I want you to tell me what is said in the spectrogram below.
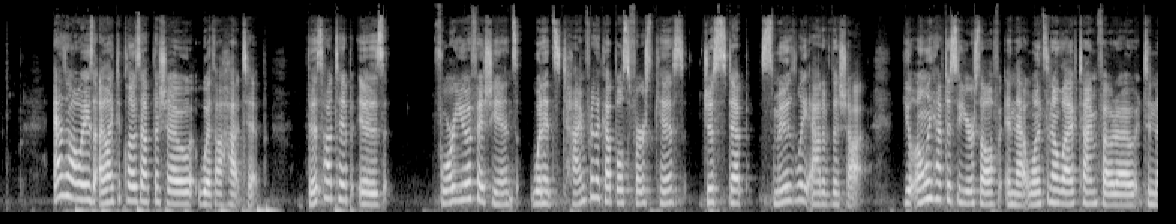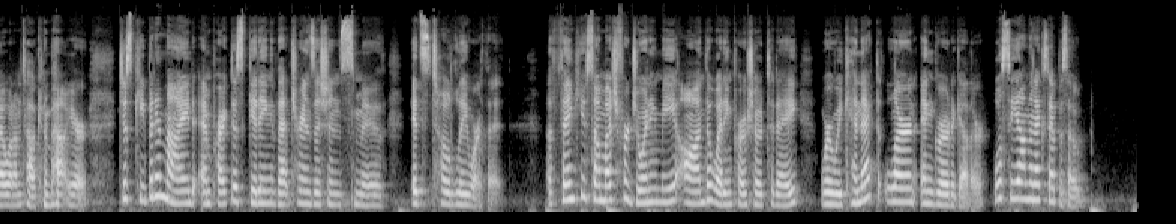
As always, I like to close out the show with a hot tip. This hot tip is for you officiants when it's time for the couple's first kiss, just step smoothly out of the shot. You'll only have to see yourself in that once in a lifetime photo to know what I'm talking about here. Just keep it in mind and practice getting that transition smooth. It's totally worth it. Uh, thank you so much for joining me on the Wedding Pro Show today, where we connect, learn, and grow together. We'll see you on the next episode.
